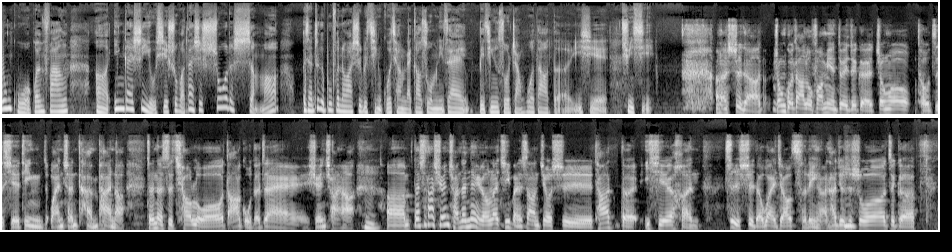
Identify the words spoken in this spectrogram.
中国官方呃应该是有些说法，但是说了什么？我想这个部分的话，是不是请国强来告诉我们你在北京所掌握到的一些讯息？呃，是的，中国大陆方面对这个中欧投资协定完成谈判呢，真的是敲锣打鼓的在宣传啊。嗯，呃，但是他宣传的内容呢，基本上就是他的一些很制式的外交辞令啊，他就是说这个中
